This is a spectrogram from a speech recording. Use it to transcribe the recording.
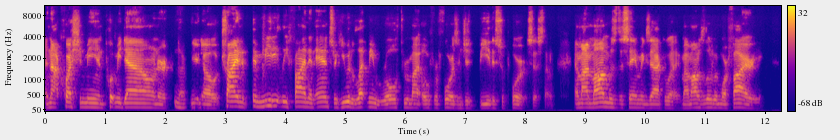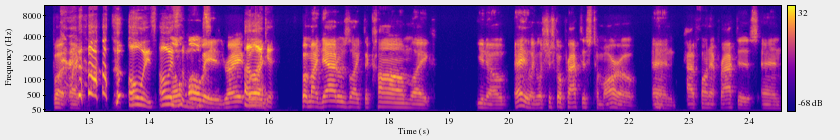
and not question me and put me down or no. you know try and immediately find an answer he would let me roll through my 0 for 4s and just be the support system and my mom was the same exact way my mom's a little bit more fiery but like always always always right i but like it but my dad was like the calm like you know, hey, like let's just go practice tomorrow and yeah. have fun at practice. And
